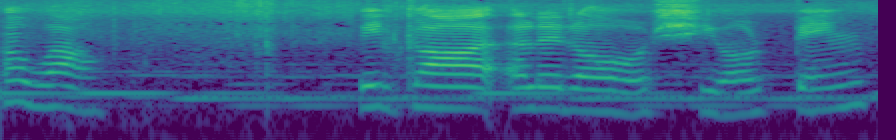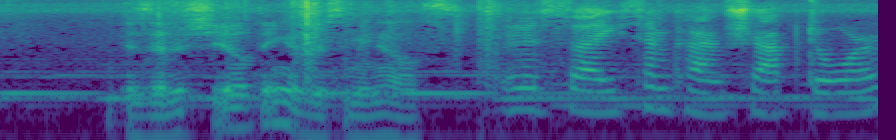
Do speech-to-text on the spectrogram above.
Oh wow. We've got a little shield thing. Is it a shield thing or is there something else? And it's like some kind of trap door.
